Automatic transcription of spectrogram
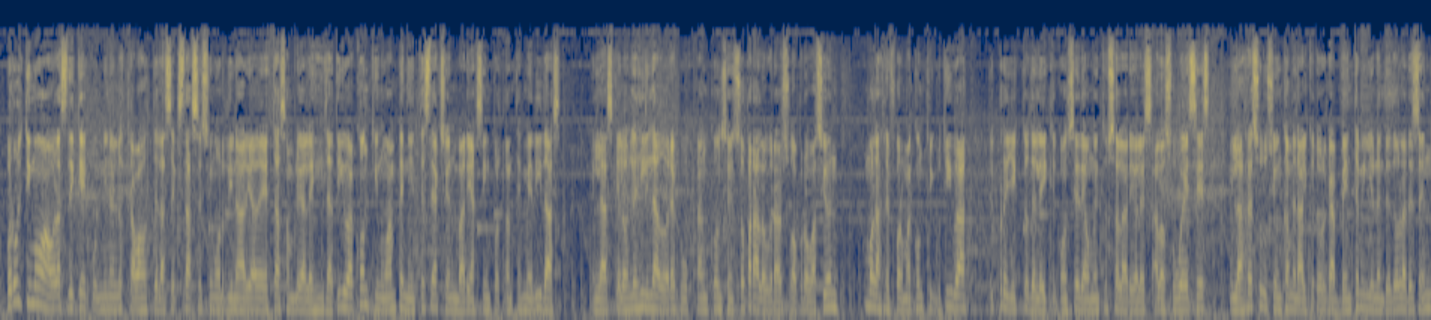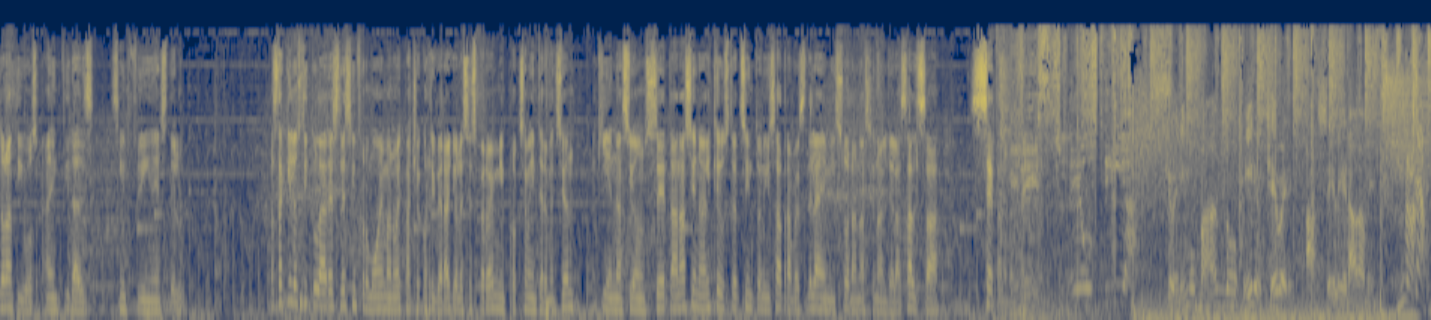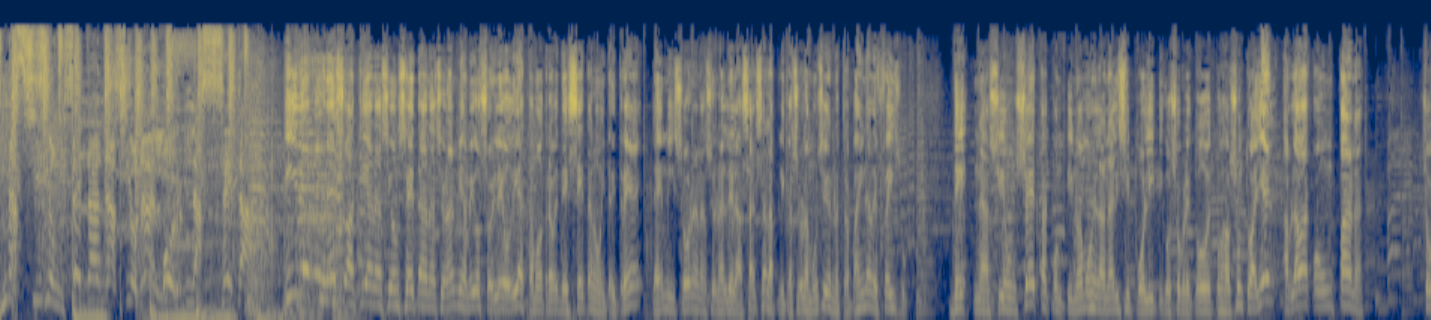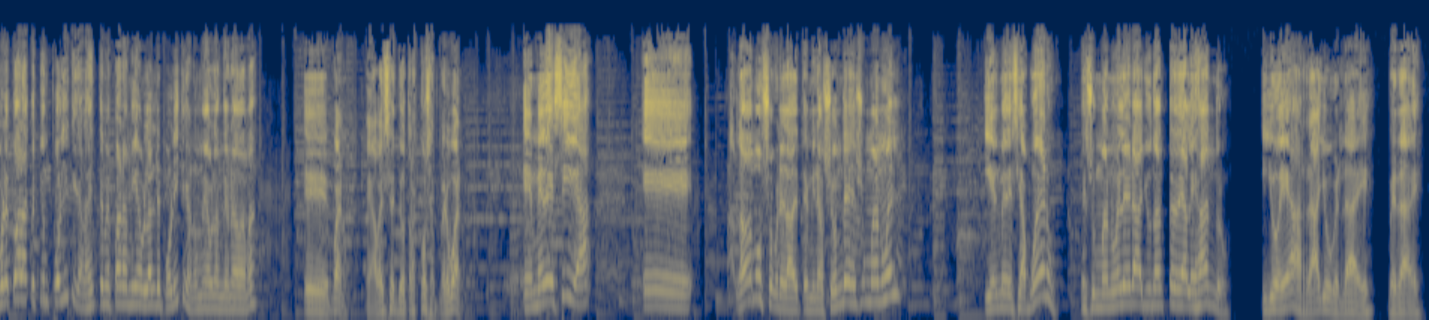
Por último, a horas de que culminen los trabajos de la sexta sesión ordinaria de esta Asamblea Legislativa, continúan pendientes de acción varias importantes medidas en las que los legisladores buscan consenso para lograr su aprobación, como la reforma contributiva, el proyecto de ley que concede aumentos salariales a los jueces y la resolución cameral que otorga 20 millones de dólares en donativos a entidades sin fines de lucro. Hasta aquí los titulares, les informó Emanuel Pacheco Rivera. Yo les espero en mi próxima intervención aquí en Nación Z Nacional, que usted sintoniza a través de la emisora nacional de la salsa Z93. Que venimos bajando, mire, chévere, aceleradamente. Na- Nación Z Nacional por la Z. Y de regreso aquí a Nación Z Nacional, mis amigos, soy Leo Díaz, estamos a través de Z93, la emisora nacional de la salsa, la aplicación La Música y nuestra página de Facebook de Nación Z. Continuamos el análisis político sobre todos estos asuntos. Ayer hablaba con un pana sobre toda la cuestión política. La gente me para a mí a hablar de política, no me hablan de nada más. Eh, bueno, a veces de otras cosas, pero bueno. Eh, me decía, eh, hablábamos sobre la determinación de Jesús Manuel y él me decía, bueno, Jesús Manuel era ayudante de Alejandro. Y yo, eh, a rayo, ¿verdad? Eh, ¿verdad? Eh.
